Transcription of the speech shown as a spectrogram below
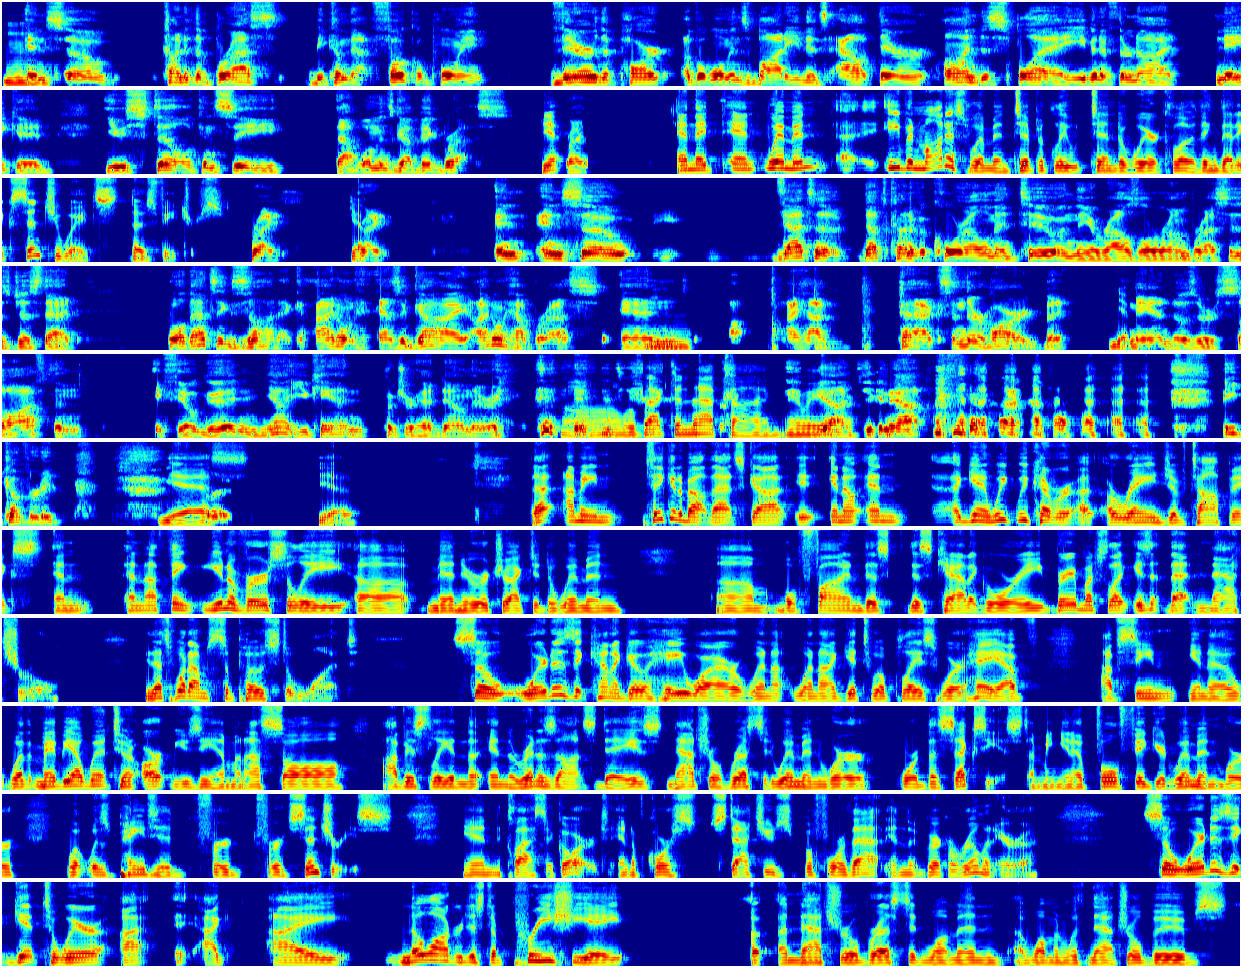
Mm. And so kind of the breasts become that focal point. They're the part of a woman's body that's out there on display, even if they're not naked, you still can see that woman's got big breasts. Yeah. Right. And they and women, uh, even modest women, typically tend to wear clothing that accentuates those features. Right. Yeah. Right. And and so that's a that's kind of a core element too in the arousal around breasts is just that well that's exotic. I don't as a guy i don't have breasts and mm. i have pecs and they're hard but yep. man those are soft and they feel good and yeah you can put your head down there. Oh, we're back to nap time. Here we yeah, are. take a nap. Be comforted. Yes. But, yeah. That i mean thinking about that scott it, you know and again, we we cover a, a, range of topics, and and I think universally, uh, men who are attracted to women um, will find this this category very much like isn't that natural? I mean, that's what I'm supposed to want. So where does it kind of go haywire when I, when I get to a place where hey I've I've seen you know whether maybe I went to an art museum and I saw obviously in the in the Renaissance days natural breasted women were were the sexiest. I mean you know full figured women were what was painted for for centuries in classic art and of course statues before that in the Greco-Roman era. So where does it get to where I I I no longer just appreciate a, a natural breasted woman, a woman with natural boobs,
